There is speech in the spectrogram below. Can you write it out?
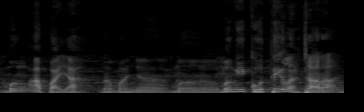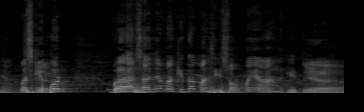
mengapa ya namanya me- mengikuti lah caranya meskipun bahasanya mah kita masih someah gitu Ya.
